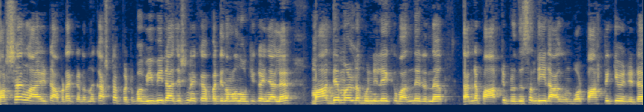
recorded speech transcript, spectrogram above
വർഷങ്ങളായിട്ട് അവിടെ കിടന്ന് കഷ്ടപ്പെട്ടു ഇപ്പൊ വി വി രാജേഷിനെയൊക്കെ പറ്റി നമ്മൾ നോക്കിക്കഴിഞ്ഞാൽ മാധ്യമങ്ങളുടെ മുന്നിലേക്ക് വന്നിരുന്ന് തന്റെ പാർട്ടി പ്രതിസന്ധിയിലാകുമ്പോൾ പാർട്ടിക്ക് വേണ്ടിയിട്ട്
